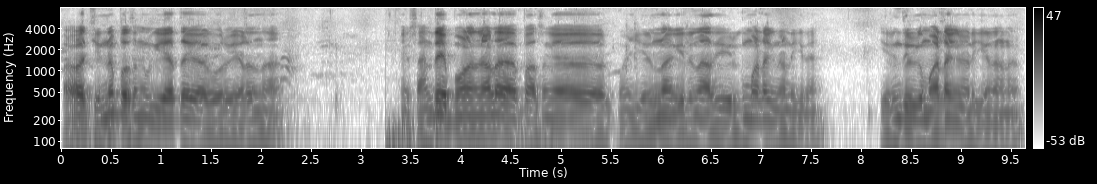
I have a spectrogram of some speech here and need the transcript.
பரவாயில்ல சின்ன பசங்களுக்கு ஏற்ற ஒரு இடம் தான். சண்டே போனதுனால பசங்க கொஞ்சம் இருந்தாங்க இல்லைன்னா அதையும் இருக்க மாட்டாங்கன்னு நினைக்கிறேன். இருந்திருக்க மாட்டாங்கன்னு நினைக்கிறேன் நான்.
